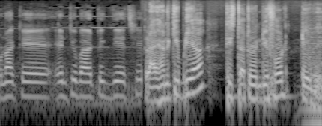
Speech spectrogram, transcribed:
ওনাকে অ্যান্টিবায়োটিক দিয়েছি। Raihan Kibria, Teesta twenty four TV.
